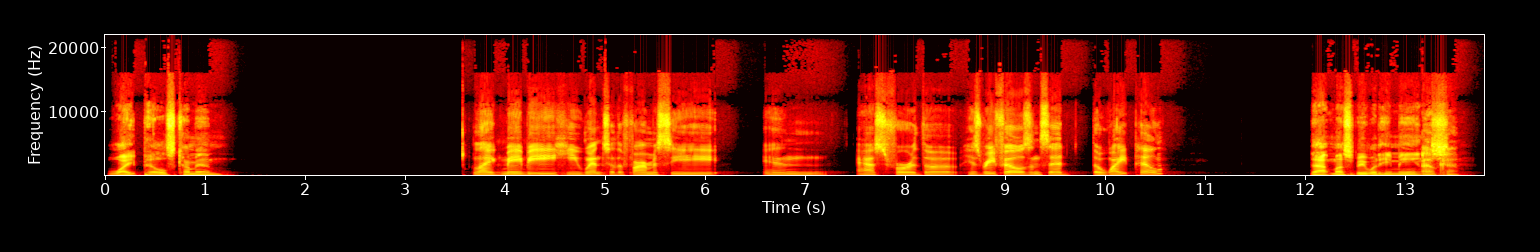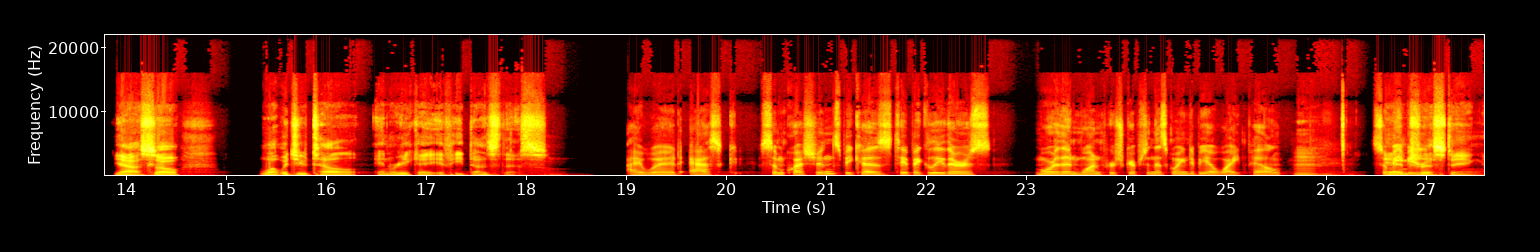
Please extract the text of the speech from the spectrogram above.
white pills come in? Like maybe he went to the pharmacy and asked for the his refills and said the white pill. That must be what he means. Okay. Yeah. So, what would you tell Enrique if he does this? I would ask some questions because typically there's more than one prescription that's going to be a white pill. Mm, So maybe Interesting.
